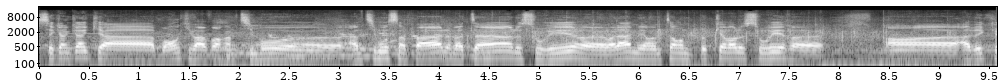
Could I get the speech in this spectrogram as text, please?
C'est quelqu'un qui, a, bon, qui va avoir un petit, mot, euh, un petit mot sympa le matin, le sourire, euh, voilà, mais en même temps on ne peut qu'avoir le sourire euh, avec,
